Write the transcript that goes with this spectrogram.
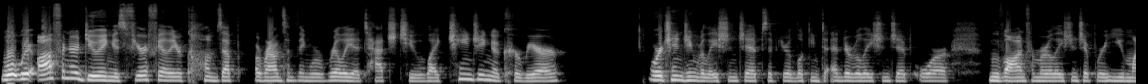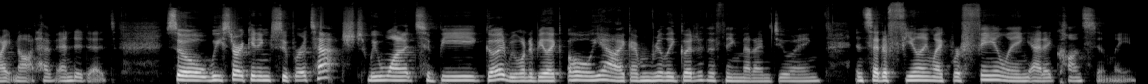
What we often are doing is fear of failure comes up around something we're really attached to, like changing a career or changing relationships if you're looking to end a relationship or move on from a relationship where you might not have ended it. So we start getting super attached. We want it to be good. We want to be like, oh, yeah, like I'm really good at the thing that I'm doing instead of feeling like we're failing at it constantly.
